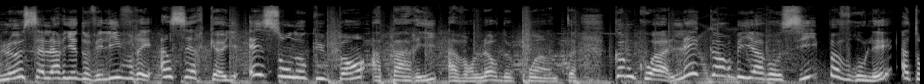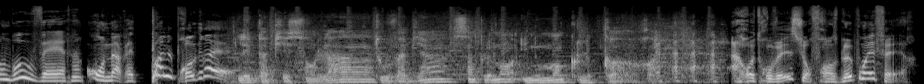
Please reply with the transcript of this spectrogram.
Le salarié devait livrer un cercueil et son occupant à Paris avant l'heure de pointe. Comme quoi, les corbillards aussi peuvent rouler à tombeau ouvert. On n'arrête pas le progrès. Les papiers sont là, tout va bien. Simplement, il nous manque le corps. À retrouver sur francebleu.fr.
